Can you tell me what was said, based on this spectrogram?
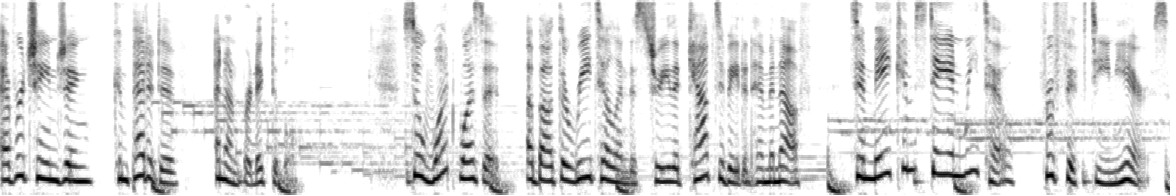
ever changing, competitive, and unpredictable. So, what was it about the retail industry that captivated him enough to make him stay in retail for 15 years?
